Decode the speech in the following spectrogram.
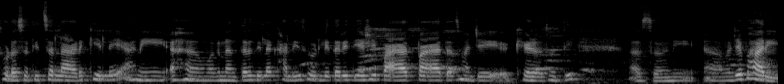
थोडंसं तिचं लाड केले आणि मग नंतर तिला खाली सोडली तरी ती अशी पायात पायातच म्हणजे खेळत होती. असं आणि म्हणजे भारी.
